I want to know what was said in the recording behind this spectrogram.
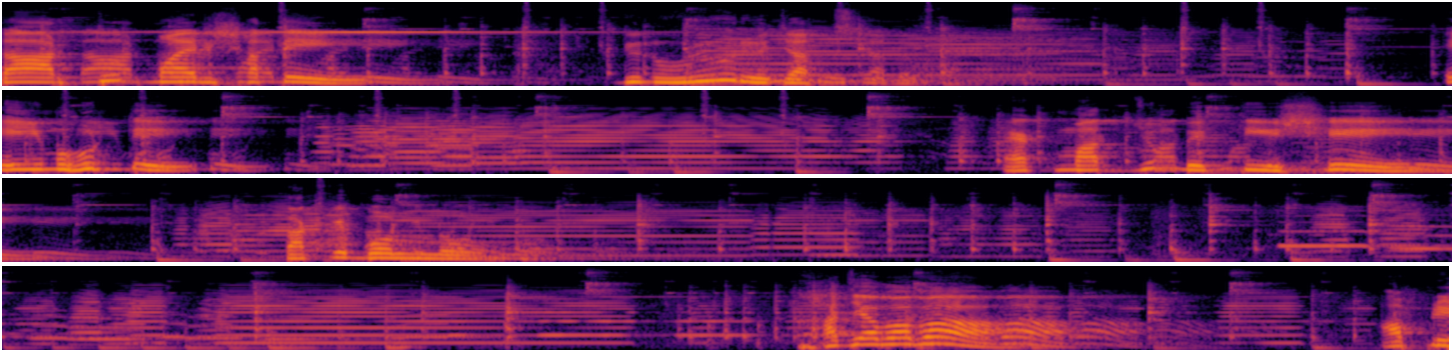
তার তুত মায়ের সাথে দিন উড়ে উড়ে যাচ্ছিল। এই মুহূর্তে এক মাধ্যম ব্যক্তি এসে তাকে বলল খাজা বাবা, আপনি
